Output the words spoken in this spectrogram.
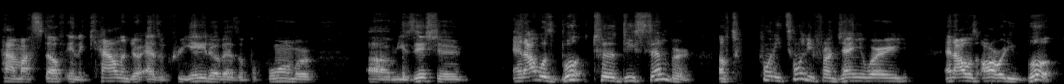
have my stuff in the calendar as a creative, as a performer, uh, musician, and I was booked to December of 2020 from January, and I was already booked,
